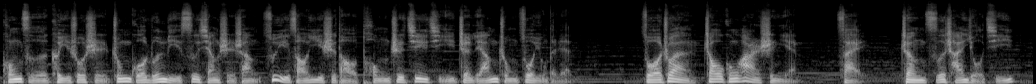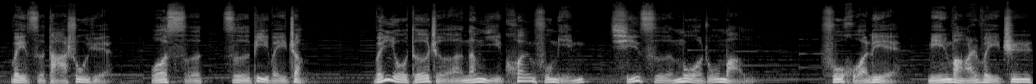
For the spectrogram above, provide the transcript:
孔子可以说是中国伦理思想史上最早意识到统治阶级这两种作用的人。《左传》昭公二十年。在正子产有疾，谓子大叔曰：“我死，子必为政。唯有德者能以宽服民，其次莫如猛。夫火烈，民望而畏之，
